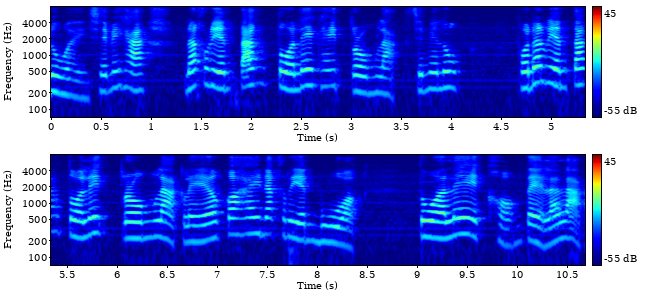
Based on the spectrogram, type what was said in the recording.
หน่วยใช่ไหมคะ นักเรียนตั้งตัวเลขให้ตรงหลักใช่ไหมลูก พอนักเรียนตั้งตัวเลขตรงหลักแล้วก็ให้นักเรียนบวก ตัวเลขของแต่ละหลัก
